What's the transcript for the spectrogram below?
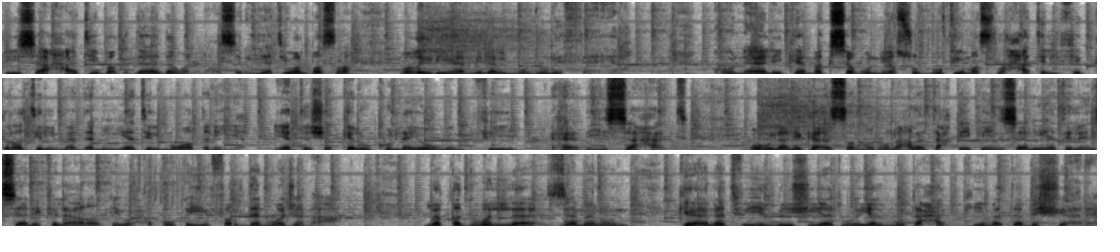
في ساحات بغداد والناصرية والبصرة وغيرها من المدن الثائرة. هنالك مكسب يصب في مصلحة الفكرة المدنية المواطنية يتشكل كل يوم في هذه الساحات. وهنالك إصرار على تحقيق إنسانية الإنسان في العراق وحقوقه فردا وجماعة. لقد ولى زمن كانت فيه الميليشيات هي المتحكمة بالشارع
